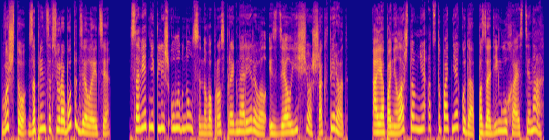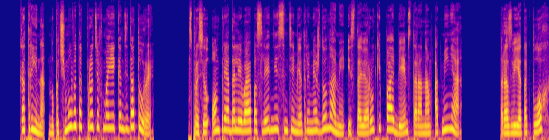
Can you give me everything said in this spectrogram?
«Вы что, за принца всю работу делаете?» Советник лишь улыбнулся, но вопрос проигнорировал и сделал еще шаг вперед. А я поняла, что мне отступать некуда, позади глухая стена. «Катрина, ну почему вы так против моей кандидатуры?» Спросил он, преодолевая последние сантиметры между нами и ставя руки по обеим сторонам от меня. «Разве я так плох?»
